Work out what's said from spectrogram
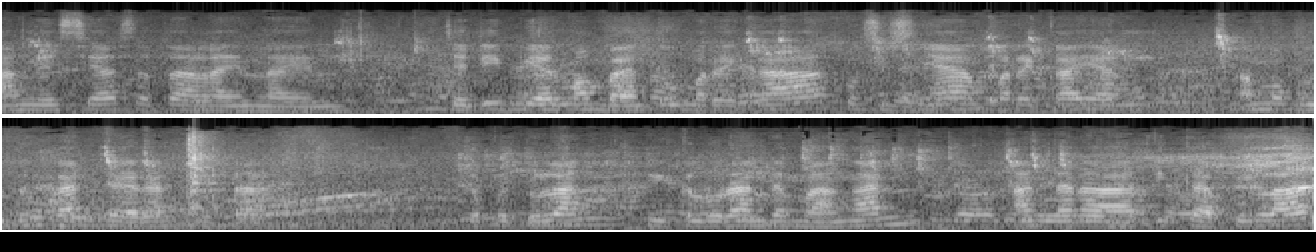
amnesia serta lain-lain. Jadi biar membantu mereka khususnya mereka yang uh, membutuhkan darah kita. Kebetulan di Kelurahan Demangan antara tiga pilar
